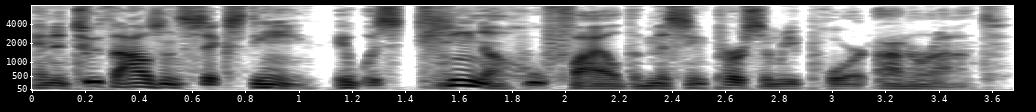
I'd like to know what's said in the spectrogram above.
and in 2016, it was Tina who filed the missing person report on her aunt.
